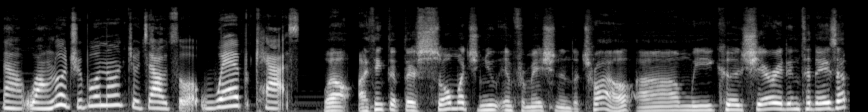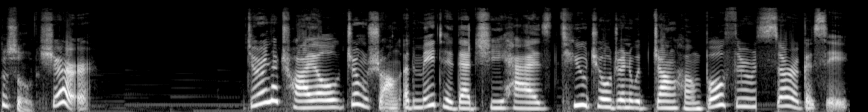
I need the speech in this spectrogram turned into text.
那网络直播呢，就叫做 webcast。Well, I think that there's so much new information in the trial, um, we could share it in today's episode. Sure. During the trial, Zheng Shuang admitted that she has two children with Zhang Heng, both through surrogacy.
